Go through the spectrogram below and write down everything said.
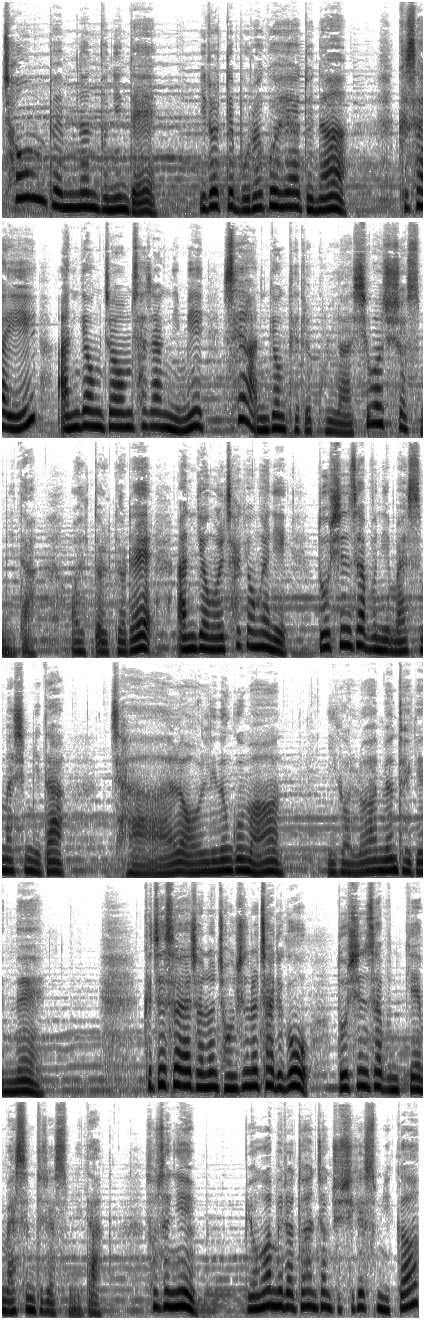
처음 뵙는 분인데 이럴 때 뭐라고 해야 되나 그 사이 안경점 사장님이 새 안경테를 골라 씌워주셨습니다. 얼떨결에 안경을 착용하니 노신사분이 말씀하십니다. 잘 어울리는구먼. 이걸로 하면 되겠네. 그제서야 저는 정신을 차리고 노신사분께 말씀드렸습니다. 선생님, 명함이라도 한 장 주시겠습니까?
